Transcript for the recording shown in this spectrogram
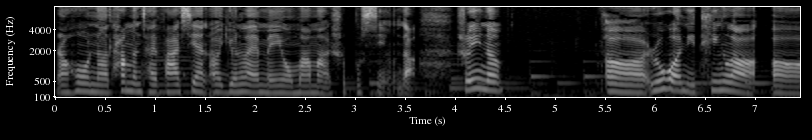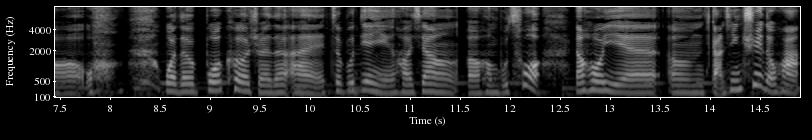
然后呢，他们才发现啊，原来没有妈妈是不行的。所以呢。呃，如果你听了呃我 我的播客，觉得哎这部电影好像呃很不错，然后也嗯感兴趣的话，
